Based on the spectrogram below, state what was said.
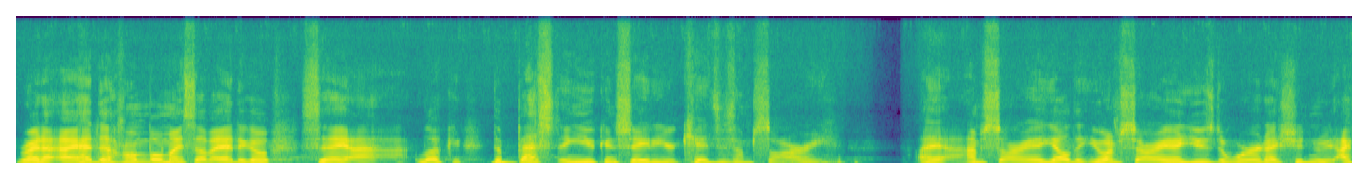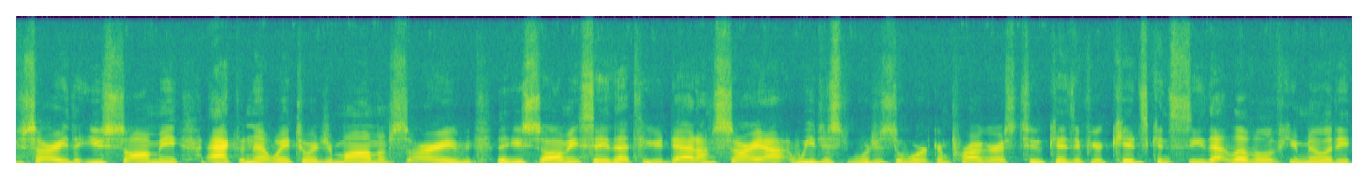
right? I, I had to humble myself. I had to go say, I, look, the best thing you can say to your kids is, I'm sorry. I, am sorry I yelled at you. I'm sorry I used a word I shouldn't. I'm sorry that you saw me acting that way towards your mom. I'm sorry that you saw me say that to your dad. I'm sorry. I, we just we're just a work in progress too, kids. If your kids can see that level of humility,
